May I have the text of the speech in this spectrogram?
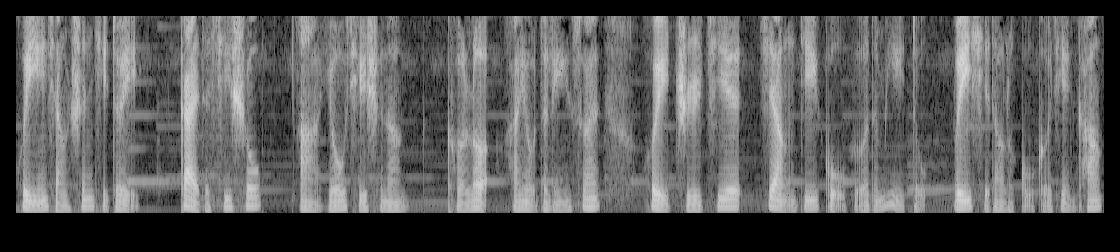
会影响身体对钙的吸收啊，尤其是呢可乐。含有的磷酸会直接降低骨骼的密度，威胁到了骨骼健康，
